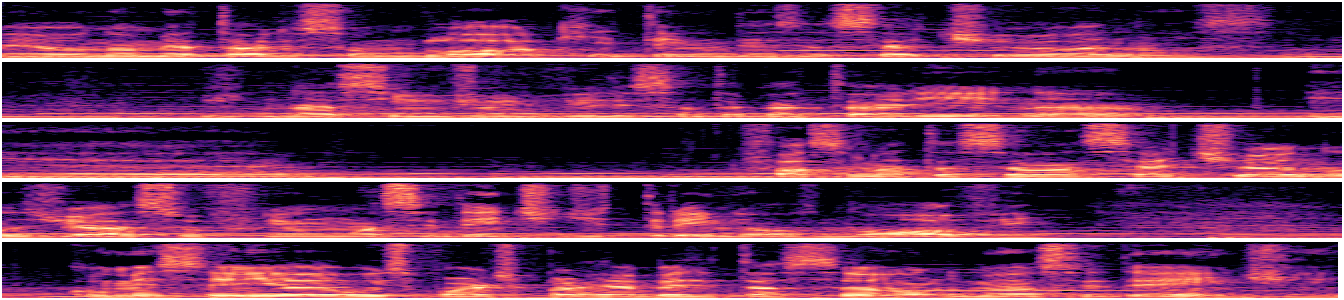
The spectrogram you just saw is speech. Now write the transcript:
Meu nome é Thaleson Glock, tenho 17 anos, nasci em Joinville, Santa Catarina e é... faço natação há 7 anos já, sofri um acidente de trem aos 9. Comecei o esporte para reabilitação do meu acidente,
